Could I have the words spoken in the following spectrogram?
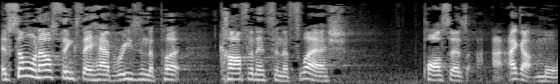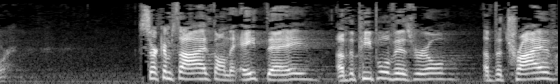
if someone else thinks they have reason to put confidence in the flesh, Paul says, I got more. Circumcised on the eighth day of the people of Israel, of the tribe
